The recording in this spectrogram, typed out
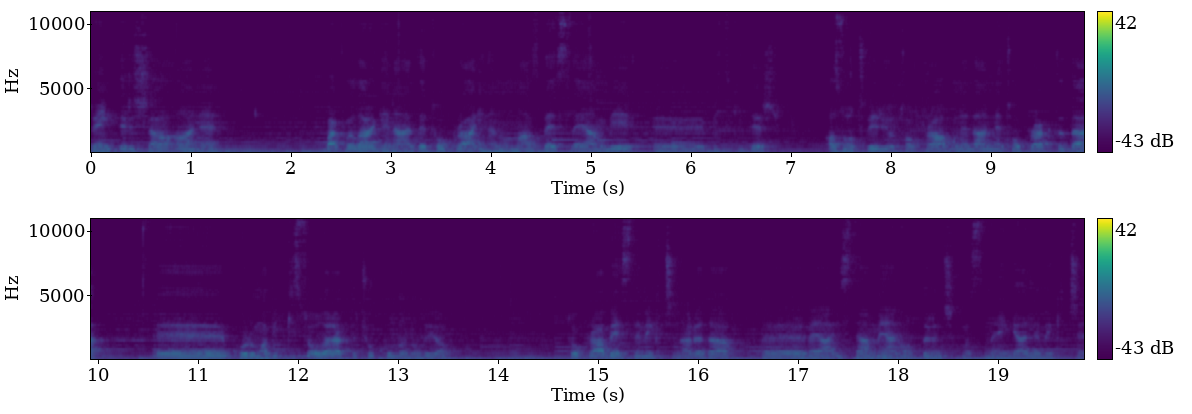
Renkleri şahane. Baklalar genelde toprağı inanılmaz besleyen bir e, bitkidir. Azot veriyor toprağa. Bu nedenle toprakta da e, koruma bitkisi olarak da çok kullanılıyor. Toprağı beslemek için arada e, veya istenmeyen otların çıkmasını engellemek için.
